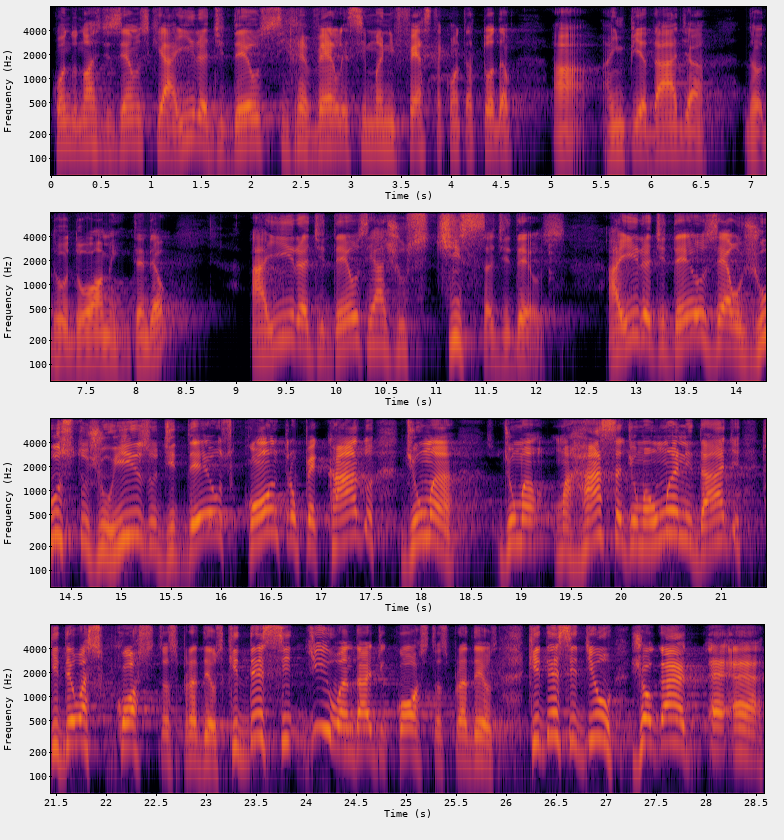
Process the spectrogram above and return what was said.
quando nós dizemos que a ira de Deus se revela e se manifesta contra toda a, a impiedade a, do, do, do homem, entendeu? A ira de Deus é a justiça de Deus. A ira de Deus é o justo juízo de Deus contra o pecado de uma de uma, uma raça, de uma humanidade que deu as costas para Deus, que decidiu andar de costas para Deus, que decidiu jogar é, é,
